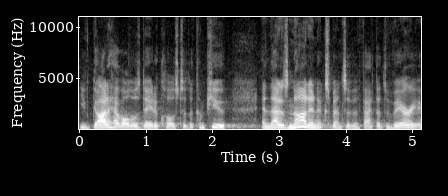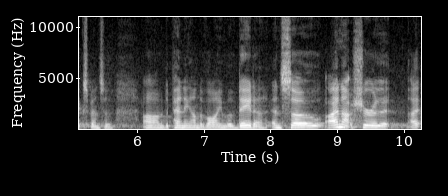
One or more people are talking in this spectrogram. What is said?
you've got to have all those data close to the compute, and that is not inexpensive. In fact, that's very expensive, um, depending on the volume of data. And so I'm not sure that, I,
